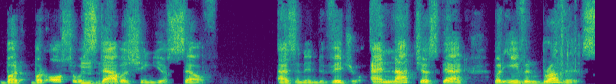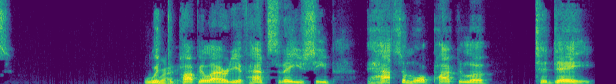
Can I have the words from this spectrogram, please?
but but also mm-hmm. establishing yourself as an individual, and not just that, but even brothers. With right. the popularity of hats today, you see hats are more popular today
